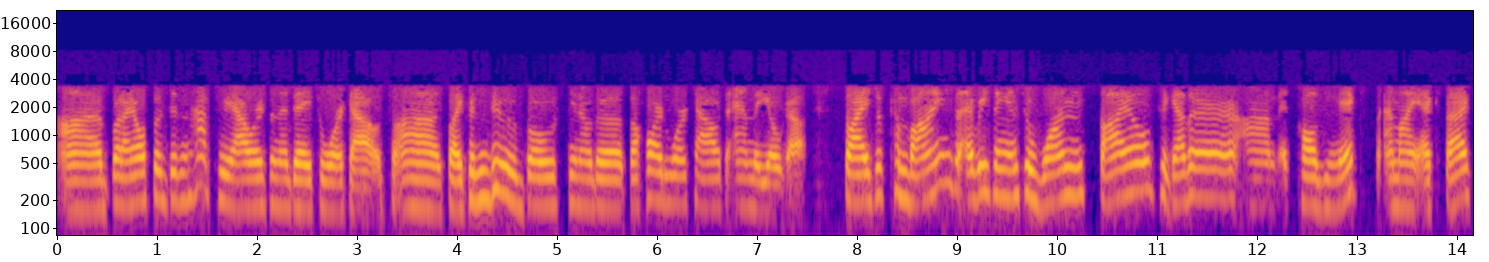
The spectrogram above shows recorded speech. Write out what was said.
Uh, but I also didn't have three hours in a day to work out. Uh, so I couldn't do both, you know, the, the hard workout and the yoga. So I just combined everything into one style together. Um, it's called MIXX, M-I-X-X,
